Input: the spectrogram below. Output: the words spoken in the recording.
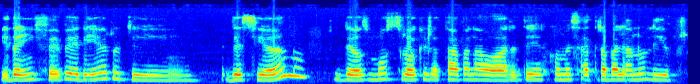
E daí em fevereiro de, desse ano, Deus mostrou que já estava na hora de começar a trabalhar no livro.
